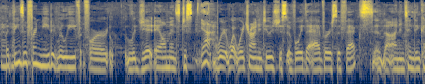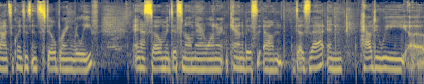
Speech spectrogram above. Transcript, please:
But these are for needed relief for legit ailments. Just Yeah. we're, what we're trying to do is just avoid the adverse effects, the unintended consequences, and still bring relief. And Yeah. so, medicinal marijuana, and cannabis um, does that. And how do we uh,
